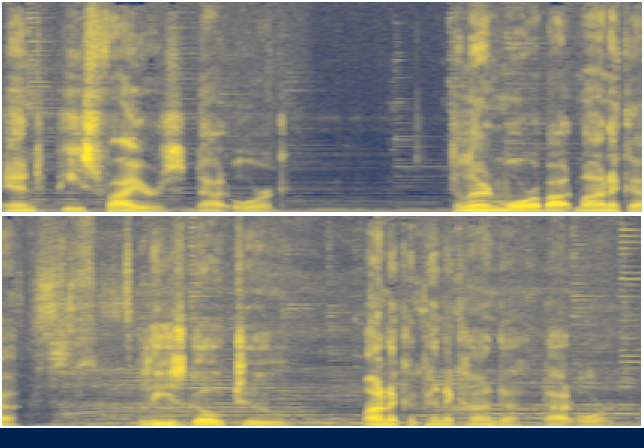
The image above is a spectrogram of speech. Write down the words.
and peacefires.org. To learn more about Monica, please go to monicapenikanda.org.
